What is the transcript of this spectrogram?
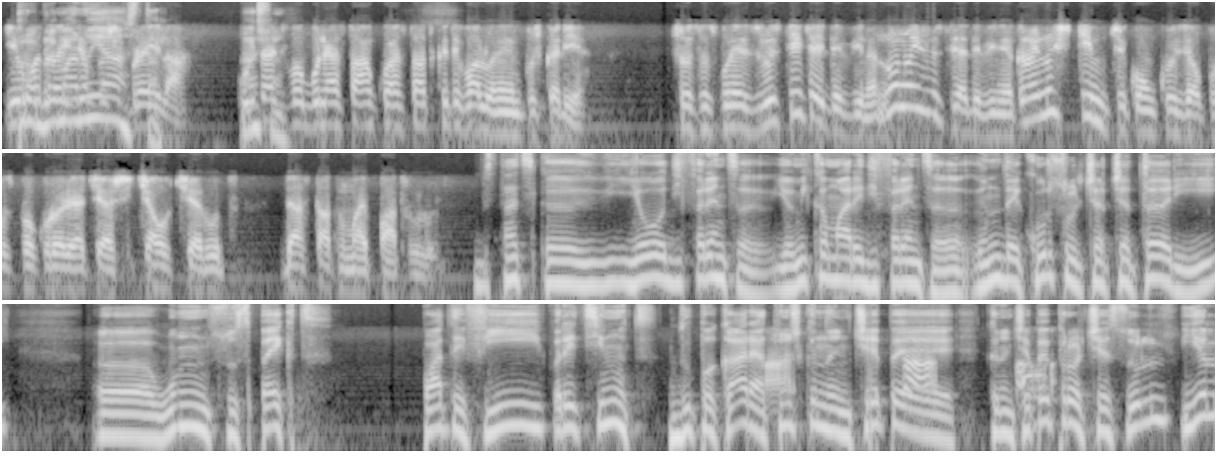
Eu mă Problema dau nu e exemplu și asta. Brăila. Uitați-vă, bune asta, am cu a stat câteva luni în pușcărie. Și o să spuneți, justiția e de vină. Nu, nu e justiția de vină, că noi nu știm ce concluzii au pus procurorii aceia și ce au cerut de a stat numai patru luni. Stați că e o diferență, e o mică mare diferență. În decursul cercetării, uh, un suspect poate fi reținut. După care, atunci când începe, Da. când începe procesul, el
